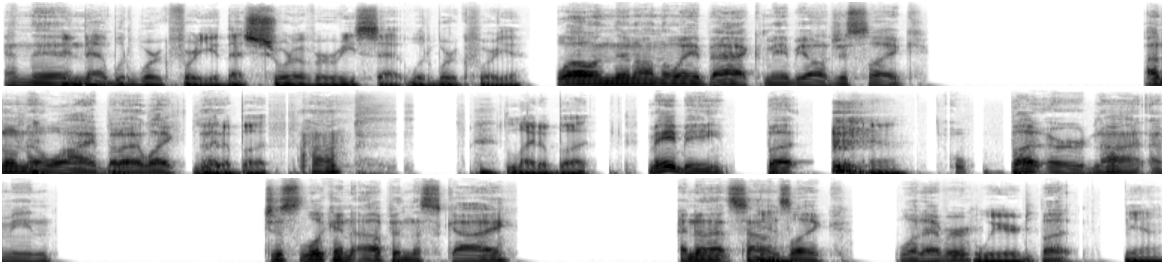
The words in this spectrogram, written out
and then and that would work for you. That short of a reset would work for you. Well, and then on the way back, maybe I'll just like I don't know why, but I like the, light a butt. Huh? light a butt. Maybe, but yeah. but or not. I mean just looking up in the sky. I know that sounds yeah. like whatever. Weird. But yeah.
